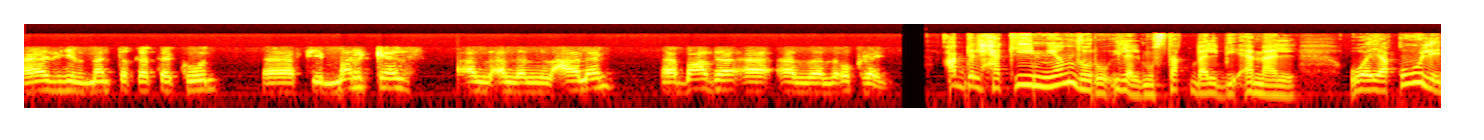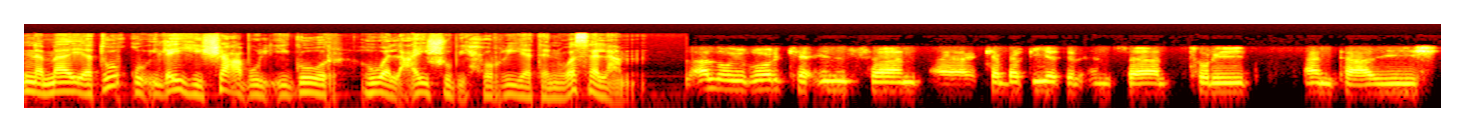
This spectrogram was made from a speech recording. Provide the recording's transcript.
هذه المنطقة تكون آه، في مركز العالم بعد الأوكرين عبد الحكيم ينظر إلى المستقبل بأمل ويقول إن ما يتوق إليه شعب الإيغور هو العيش بحرية وسلام. الأيغور كإنسان كبقية الإنسان تريد أن تعيش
